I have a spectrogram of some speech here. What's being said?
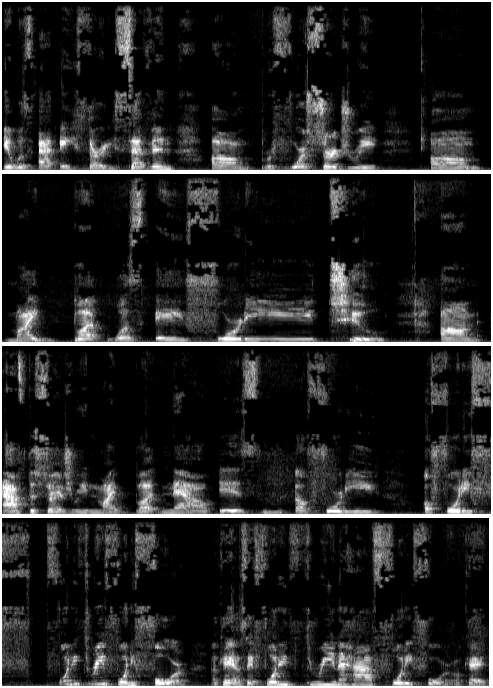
It was at a 37. Um, before surgery, um, my butt was a 42. Um, after surgery, my butt now is a 40, a 44 43, 44. Okay, I say 43 and a half, 44. Okay,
